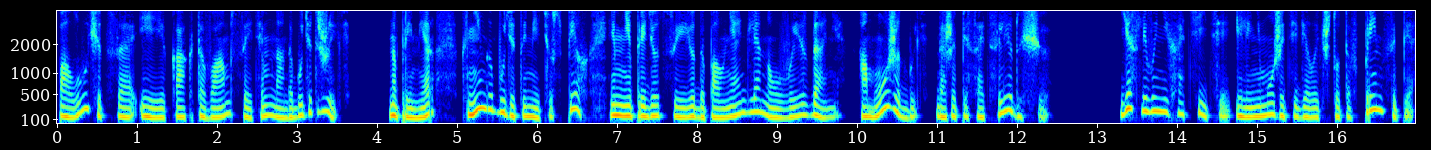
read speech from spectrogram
получится и как-то вам с этим надо будет жить. Например, книга будет иметь успех, и мне придется ее дополнять для нового издания. а может быть, даже писать следующую. Если вы не хотите или не можете делать что-то в принципе,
